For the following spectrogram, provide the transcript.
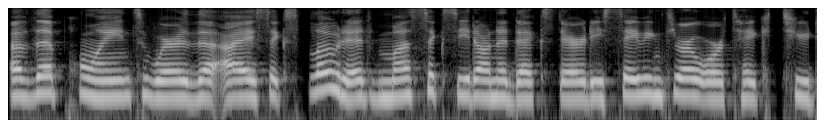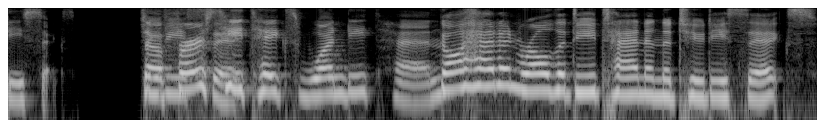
of the point where the ice exploded must succeed on a dexterity saving throw or take 2d6. So 2d6. first he takes 1d10. Go ahead and roll the d10 and the 2d6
